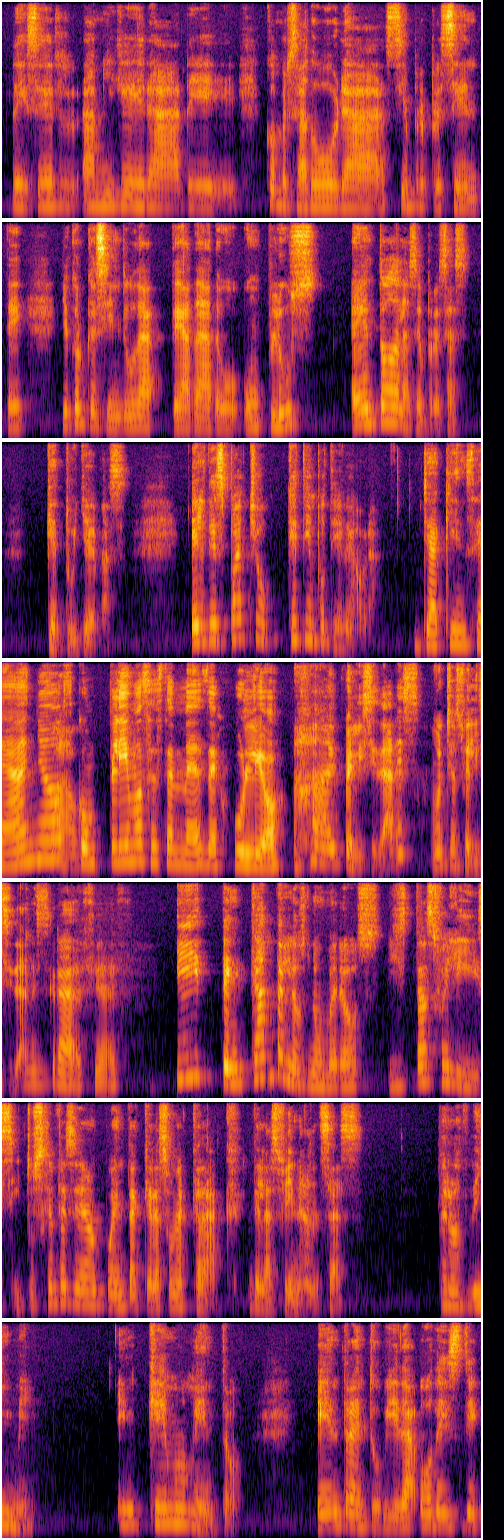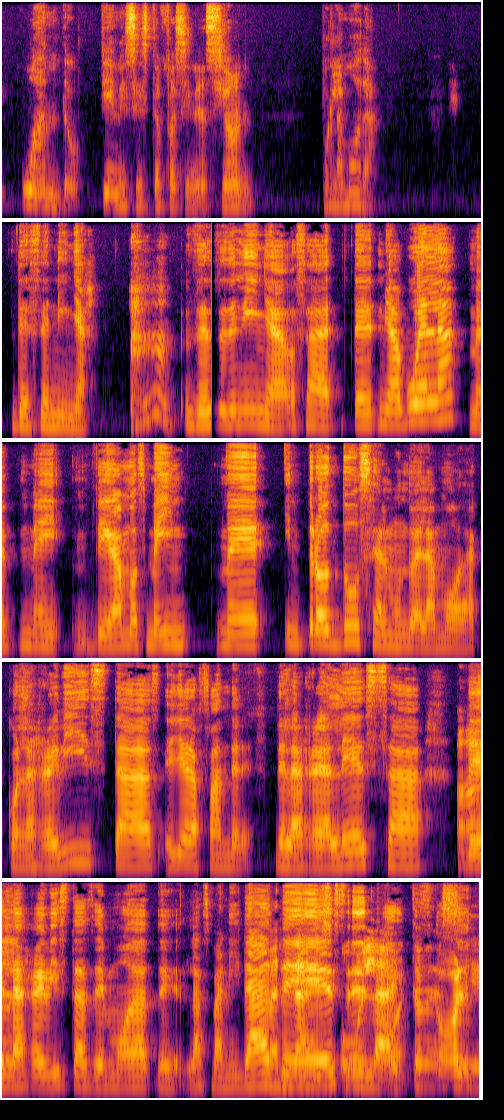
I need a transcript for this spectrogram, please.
de ser amiguera, de conversadora, siempre presente, yo creo que sin duda te ha dado un plus en todas las empresas que tú llevas. El despacho, ¿qué tiempo tiene ahora? Ya 15 años, cumplimos este mes de julio. Ay, felicidades, muchas felicidades. Gracias y te encantan los números y estás feliz y tus jefes se dieron cuenta que eras una crack de las finanzas. Pero dime, ¿en qué momento entra en tu vida o desde cuándo tienes esta fascinación por la moda? Desde niña. Ah. Desde niña, o sea, mi abuela me, digamos, me, me introduce al mundo de la moda con las revistas. Ella era fan de, la realeza, de ah. las revistas de moda, de las vanidades.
